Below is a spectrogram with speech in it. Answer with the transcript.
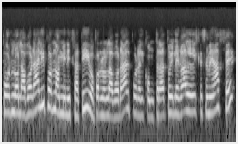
por lo laboral y por lo administrativo, por lo laboral, por el contrato ilegal que se me hace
